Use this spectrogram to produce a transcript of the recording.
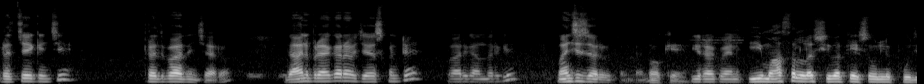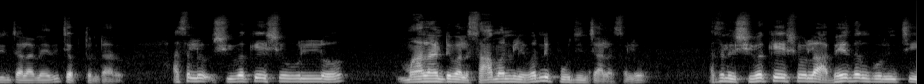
ప్రత్యేకించి ప్రతిపాదించారు. దాని ప్రకారం చేసుకుంటే వారికి అందరికీ మంచి జరుగుతుంది ఓకే. ఈ రకమైన ఈ మాసంలో శివకేశవుల్ని పూజించాలనేది చెప్తుంటారు. అసలు శివకేశవుల్లో మాలాంటి వాళ్ళ సామాన్యులు ఎవరిని పూజించాలి అసలు? అసలు శివకేశవుల అభేదం గురించి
